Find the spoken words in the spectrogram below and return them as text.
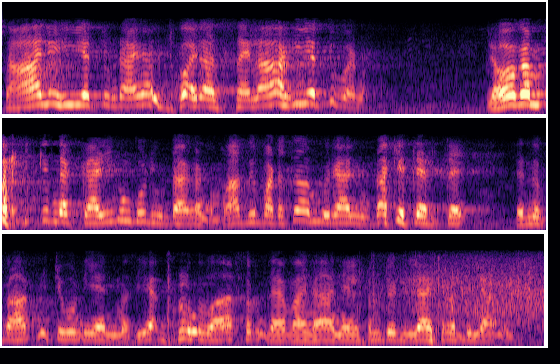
സാലിഹിയത്തുണ്ടായാൽ പോരാ സലാഹിയത്ത് വേണം. ലോകം ഭരിക്കുന്ന കഴിവും കൂടി ഉണ്ടാകണം. അത് പടച്ചാമ്പുരാൻ ഉണ്ടാക്കി തരട്ടെ എന്ന് പ്രാർത്ഥിച്ചുകൊണ്ട് ഞാൻ മതിയാക്കുന്നു വാഹൃദാൻ അലഹമുല്ലാ റബിലാണ്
